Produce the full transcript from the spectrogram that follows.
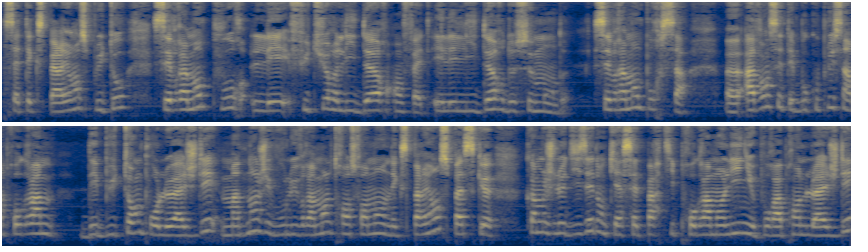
cette expérience plutôt, c'est vraiment pour les futurs leaders en fait et les leaders de ce monde. C'est vraiment pour ça. Euh, avant, c'était beaucoup plus un programme débutant pour le HD. Maintenant, j'ai voulu vraiment le transformer en expérience parce que, comme je le disais, donc il y a cette partie programme en ligne pour apprendre le HD,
